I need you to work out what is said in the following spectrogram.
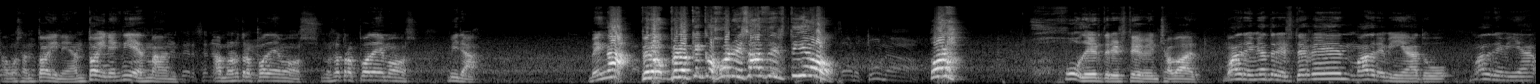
Vamos, Antoine, Antoine Griezmann. Vamos, nosotros podemos, nosotros podemos. Mira. Venga, pero, pero ¿qué cojones haces, tío? ¡Hola! Joder, Ter Stegen, chaval. Madre mía, Ter Stegen. Madre mía, tú. Madre mía.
